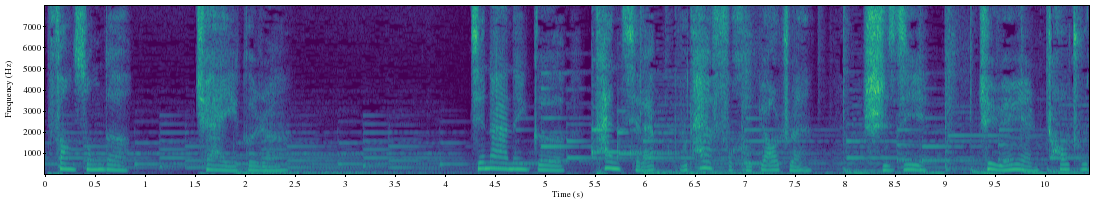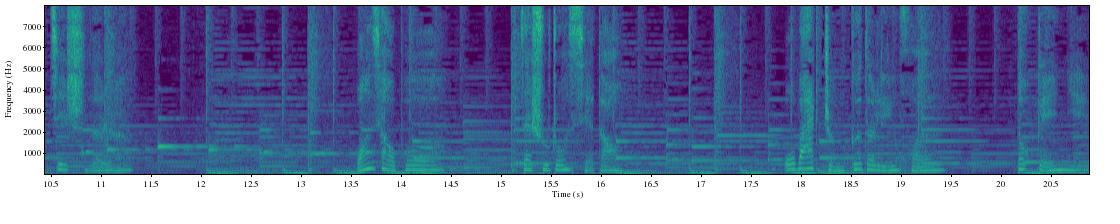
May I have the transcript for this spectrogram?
放松的去爱一个人，接纳那个看起来不太符合标准，实际却远远超出戒尺的人。王小波在书中写道。我把整个的灵魂都给你，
